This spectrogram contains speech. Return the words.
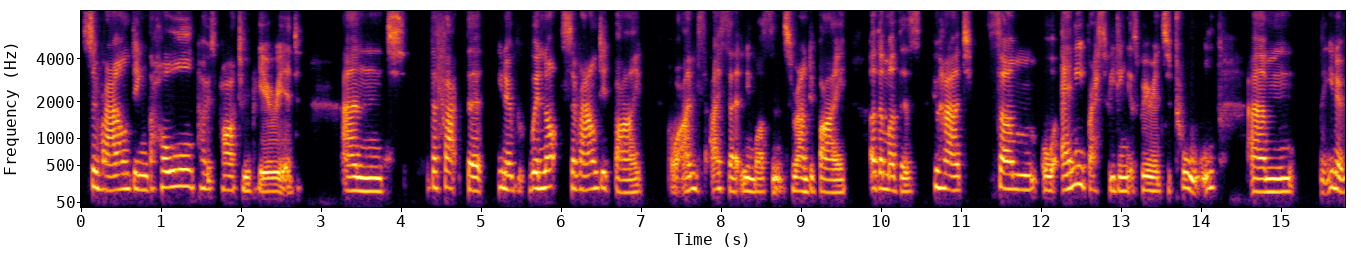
surrounding the whole postpartum period. And the fact that, you know, we're not surrounded by, or I'm, I certainly wasn't surrounded by other mothers who had some or any breastfeeding experience at all, um, you know,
